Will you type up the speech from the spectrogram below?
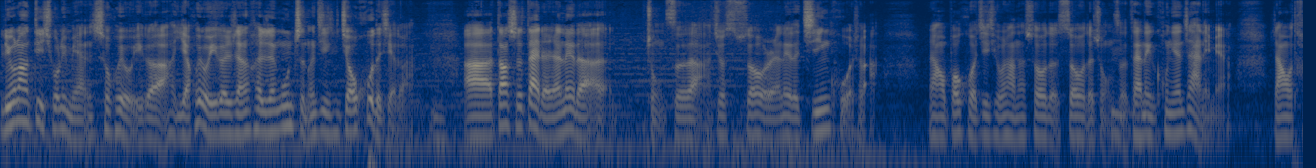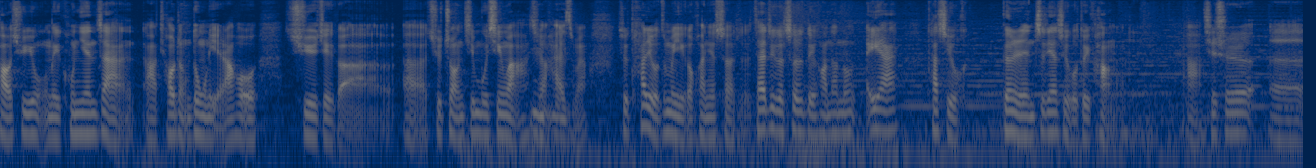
流浪地球》里面是会有一个，也会有一个人和人工智能进行交互的阶段。啊、当时带着人类的种子的，就所有人类的基因库是吧？然后包括地球上的所有的所有的种子，在那个空间站里面，然后他要去用那个空间站啊调整动力，然后去这个呃去撞击木星吧，就还是怎么样？就它有这么一个环境设置，在这个设置对抗当中，AI 它是有跟人之间是有对抗的。啊其实，呃，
